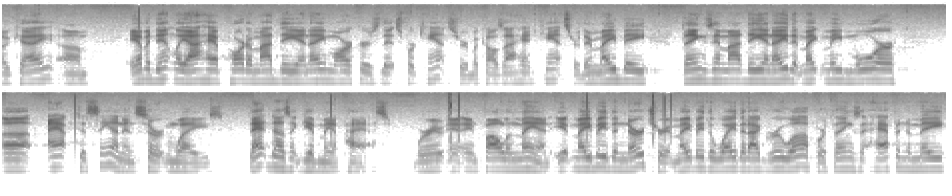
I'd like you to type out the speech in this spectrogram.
Okay? Um, evidently, I have part of my DNA markers that's for cancer because I had cancer. There may be things in my DNA that make me more uh, apt to sin in certain ways. That doesn't give me a pass. We're in, in fallen man. It may be the nurture, it may be the way that I grew up or things that happened to me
